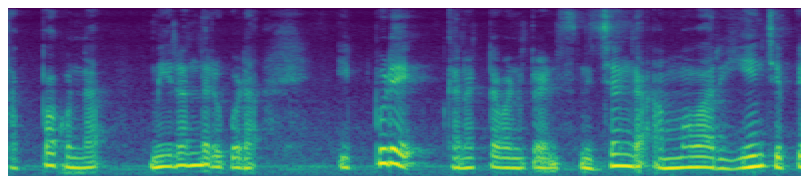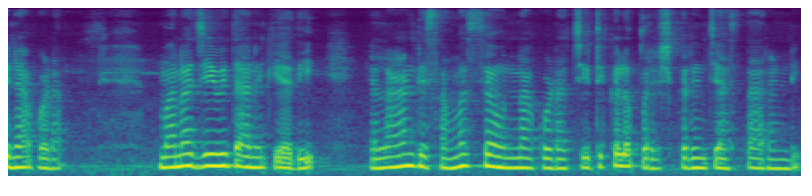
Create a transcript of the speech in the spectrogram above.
తప్పకుండా మీరందరూ కూడా ఇప్పుడే కనెక్ట్ అవ్వండి ఫ్రెండ్స్. నిజంగా అమ్మవారు ఏం చెప్పినా కూడా మన జీవితానికి అది ఎలాంటి సమస్య ఉన్నా కూడా చిటికలో పరిష్కరించేస్తారండి.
